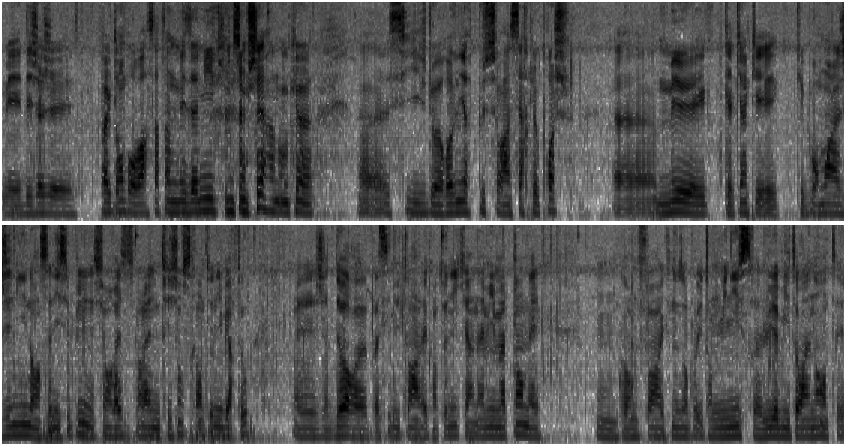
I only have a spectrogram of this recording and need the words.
mais déjà, j'ai pas le temps pour voir certains de mes amis qui me sont chers. Donc, euh, euh, si je dois revenir plus sur un cercle proche, mais quelqu'un qui est, pour moi un génie dans sa discipline, et si on reste dans la nutrition, ce serait Anthony Berthaud. J'adore passer du temps avec Anthony, qui est un ami maintenant, mais encore une fois, avec nos emplois du temps de ministre, lui habitant à Nantes, et,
